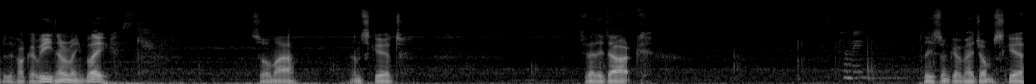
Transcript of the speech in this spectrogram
Who the fuck are we? Never mind, Blake. So am I. I'm scared. It's very dark. Please don't give me a jump scare.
